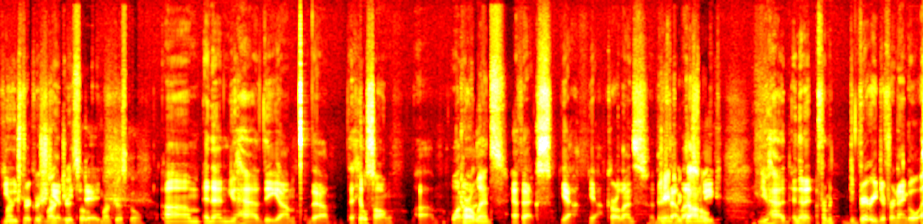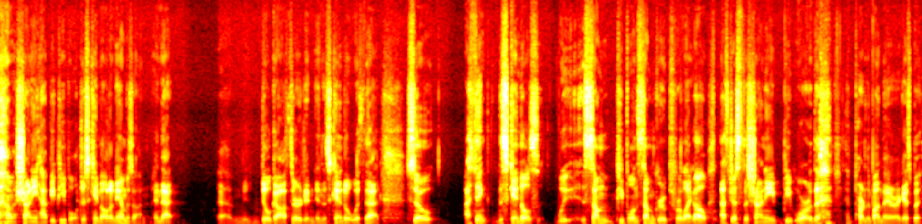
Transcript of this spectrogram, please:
huge Mark, for Christianity yeah, Mark Driscoll, today. Mark Driscoll. Um, and then you have the um, the the Hillsong um, one Carl Lentz, FX. Yeah, yeah, Carl Lentz. James MacDonald. You had, and then it, from a very different angle, Shiny Happy People just came out on Amazon, and that um, Bill Gothard and, and the scandal with that. So I think the scandals we some people in some groups were like, oh, that's just the shiny people or the pardon the pun there, I guess, but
